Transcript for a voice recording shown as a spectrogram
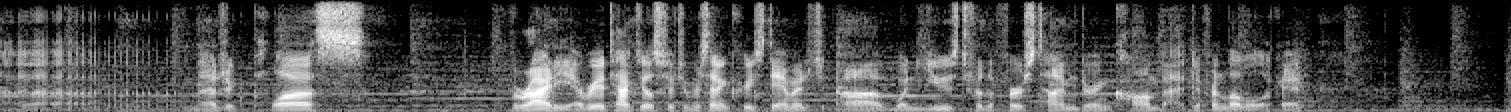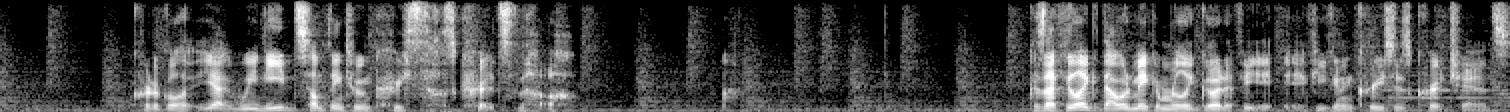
Uh, magic plus. Variety. Every attack deals 50% increased damage uh, when used for the first time during combat. Different level. Okay. Critical. Yeah, we need something to increase those crits, though. Because I feel like that would make him really good if he if you can increase his crit chance.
